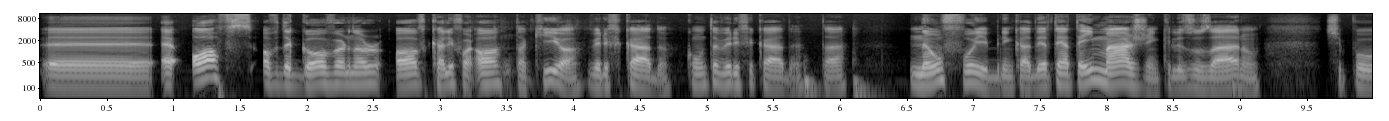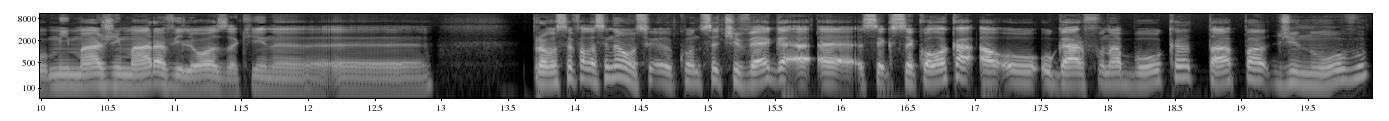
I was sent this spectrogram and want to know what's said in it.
é, é Office of the Governor of California. Ó, tá aqui, ó, verificado. Conta verificada, tá? Não foi brincadeira. Tem até imagem que eles usaram. Tipo, uma imagem maravilhosa aqui, né? É... Pra você falar assim, não, quando você tiver, você, coloca o garfo na boca, tapa de novo.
